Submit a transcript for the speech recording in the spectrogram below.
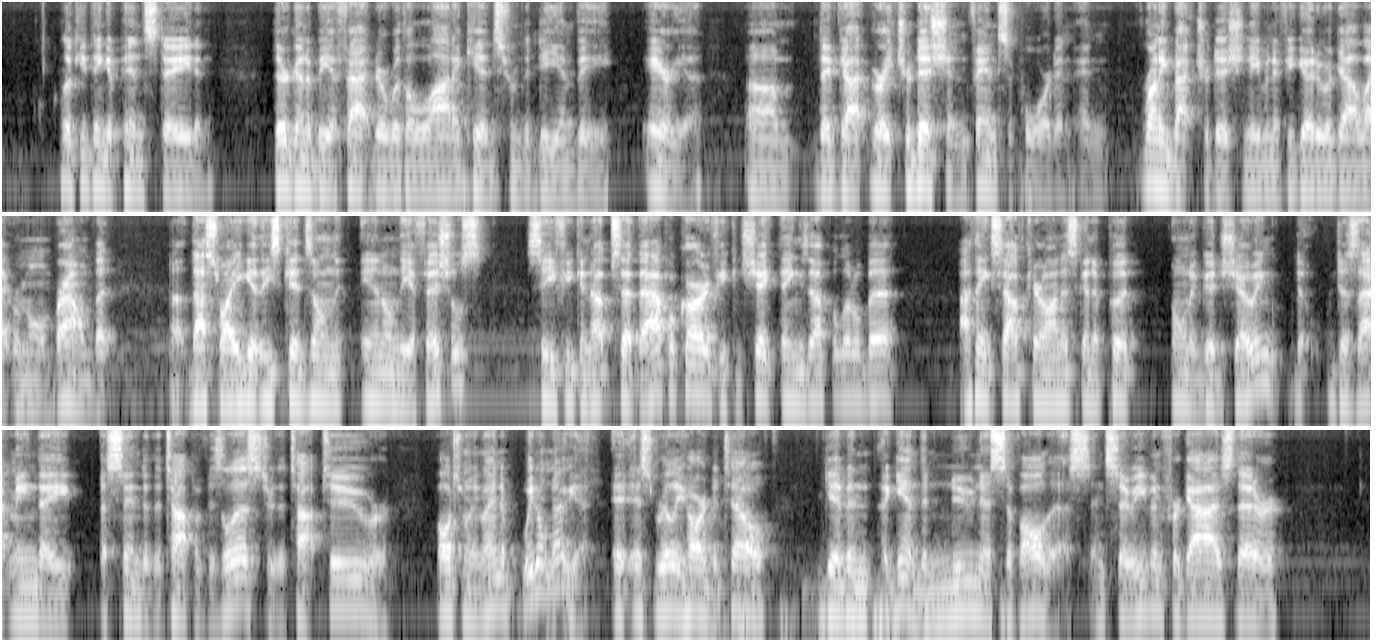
look, you think of Penn State and they're going to be a factor with a lot of kids from the DMV area. Um, they've got great tradition, fan support, and, and running back tradition, even if you go to a guy like Ramon Brown. But uh, that's why you get these kids on the, in on the officials. See if you can upset the apple cart, if you can shake things up a little bit. I think South Carolina is going to put on a good showing. Does that mean they ascend to the top of his list or the top two or ultimately land up? We don't know yet. It's really hard to tell given, again, the newness of all this. And so even for guys that are,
